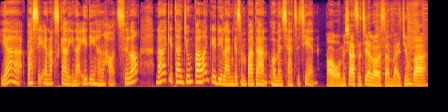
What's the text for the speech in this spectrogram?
Ya, pasti enak sekali. Nah, 一定很好吃了。那 kita jumpa lagi di lain kesempatan. 我们下次见。好，我们下次见喽，三百军吧。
